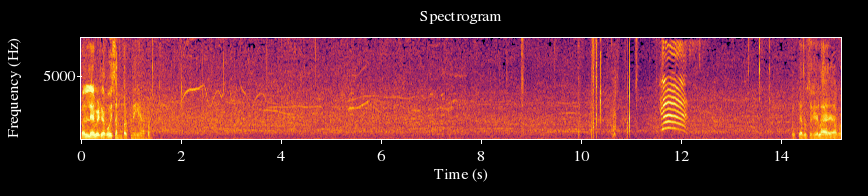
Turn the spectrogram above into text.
बल्ले बैठ का कोई संपर्क नहीं है यहाँ पर. तो क्या खेला है यहाँ पर?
